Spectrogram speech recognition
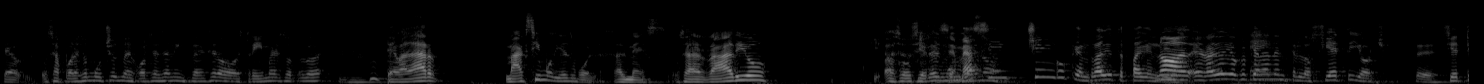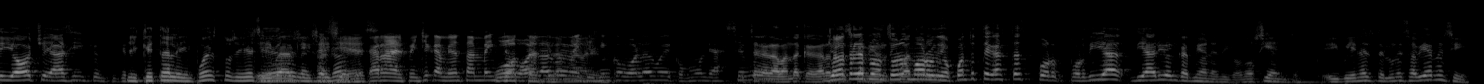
te- o sea, por eso muchos mejor se hacen influencer o streamers, otra cosa, te va a dar máximo 10 bolas al mes. O sea, radio, o sea, si eres Se me hace bueno- un chingo que en radio te paguen No, 10. en radio yo creo que andan Eh. entre los 7 y 8. Sí. 7 y 8, y así. que- que- Y quítale impuestos y Sí, ese. va, sí, sí, sí. es. Carnal, el pinche camión está en 20 Cuotas bolas, la güey, madre, 25 bolas, güey. ¿Cómo le hace, güey? Échale a la banda que agarra Yo la otra le pregunté a unos morros, digo, ¿cuánto te gastas por, por día diario en camiones? Digo, 200. Y vienes de lunes a viernes y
